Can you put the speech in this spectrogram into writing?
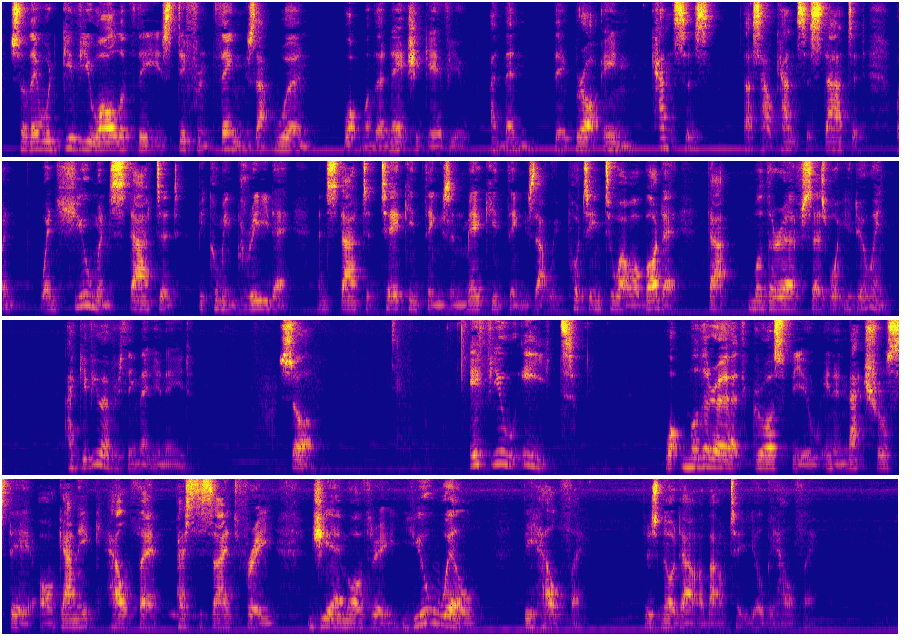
So they would give you all of these different things that weren't what Mother Nature gave you, and then they brought in cancers. That's how cancer started. When when humans started becoming greedy and started taking things and making things that we put into our body, that Mother Earth says, What you're doing? I give you everything that you need. So, if you eat what Mother Earth grows for you in a natural state, organic, healthy, pesticide free, GMO free, you will be healthy. There's no doubt about it, you'll be healthy.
